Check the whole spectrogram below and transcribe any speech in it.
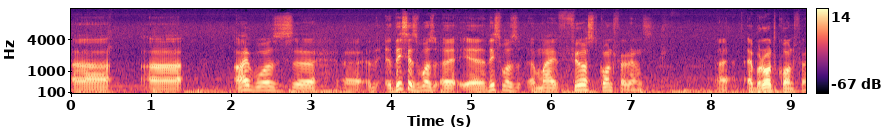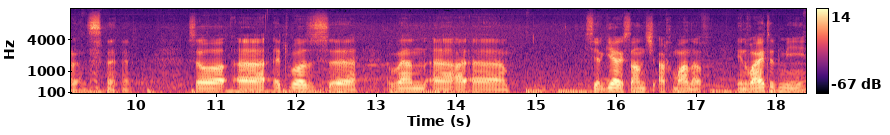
Uh, I was. This is was this was my first conference, abroad conference. so it was when uh, uh, Sergei Alexandrovich Akhmanov invited me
